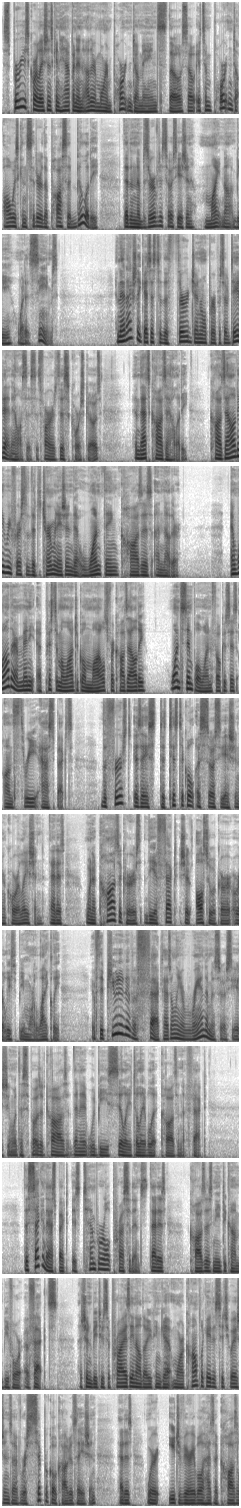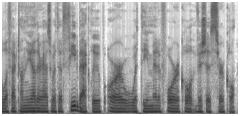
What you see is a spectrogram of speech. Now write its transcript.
Spurious correlations can happen in other more important domains, though, so it's important to always consider the possibility that an observed association might not be what it seems. And that actually gets us to the third general purpose of data analysis as far as this course goes, and that's causality. Causality refers to the determination that one thing causes another. And while there are many epistemological models for causality, one simple one focuses on three aspects. The first is a statistical association or correlation. That is, when a cause occurs, the effect should also occur, or at least be more likely. If the putative effect has only a random association with the supposed cause, then it would be silly to label it cause and effect. The second aspect is temporal precedence. That is, causes need to come before effects. That shouldn't be too surprising, although you can get more complicated situations of reciprocal causation, that is, where each variable has a causal effect on the other, as with a feedback loop or with the metaphorical vicious circle.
